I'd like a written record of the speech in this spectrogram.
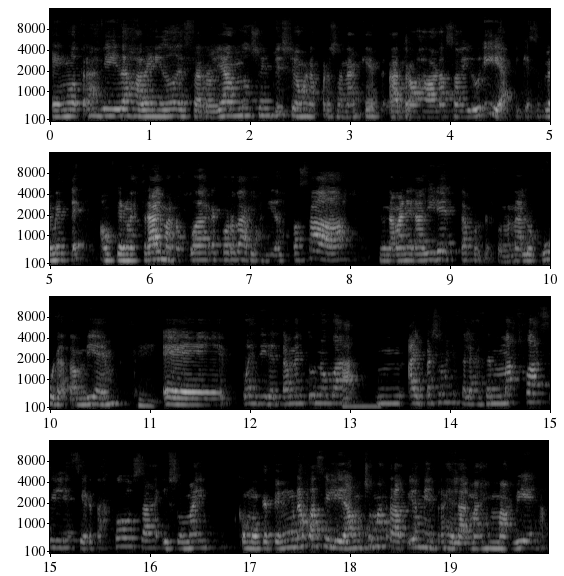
en otras vidas ha venido desarrollando su intuición, una persona que ha trabajado la sabiduría y que simplemente, aunque nuestra alma no pueda recordar las vidas pasadas de una manera directa, porque fue una locura también, eh, pues directamente uno va, mm, hay personas que se les hacen más fáciles ciertas cosas y son más, como que tienen una facilidad mucho más rápida mientras el alma es más vieja.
